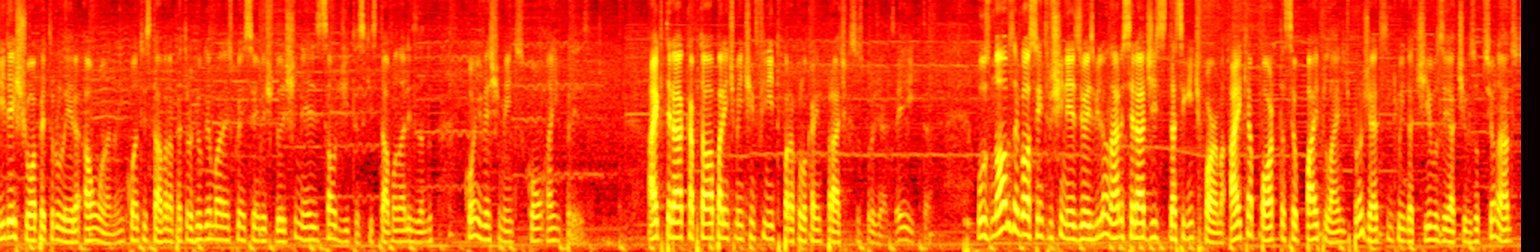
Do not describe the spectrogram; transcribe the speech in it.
e deixou a petroleira há um ano. Enquanto estava na PetroRio, Guimarães conheceu investidores chineses e sauditas que estavam analisando co-investimentos com a empresa. Ike terá capital aparentemente infinito para colocar em prática seus projetos. Eita! Os novos negócios entre os chineses e o ex-bilionário será de, da seguinte forma: Ike aporta seu pipeline de projetos, incluindo ativos e ativos opcionados,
